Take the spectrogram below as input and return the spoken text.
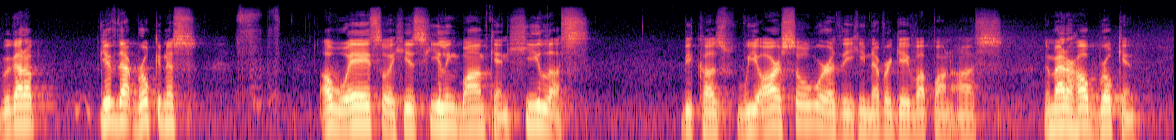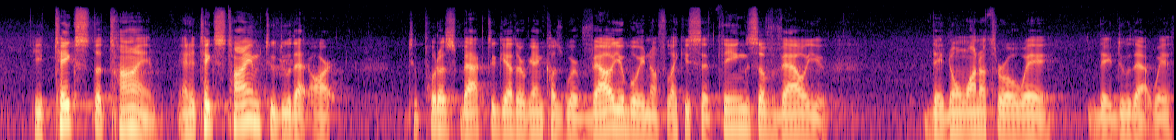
We got to give that brokenness away so his healing balm can heal us. Because we are so worthy, he never gave up on us, no matter how broken. He takes the time, and it takes time to do that art, to put us back together again because we're valuable enough. Like you said, things of value, they don't want to throw away, they do that with.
